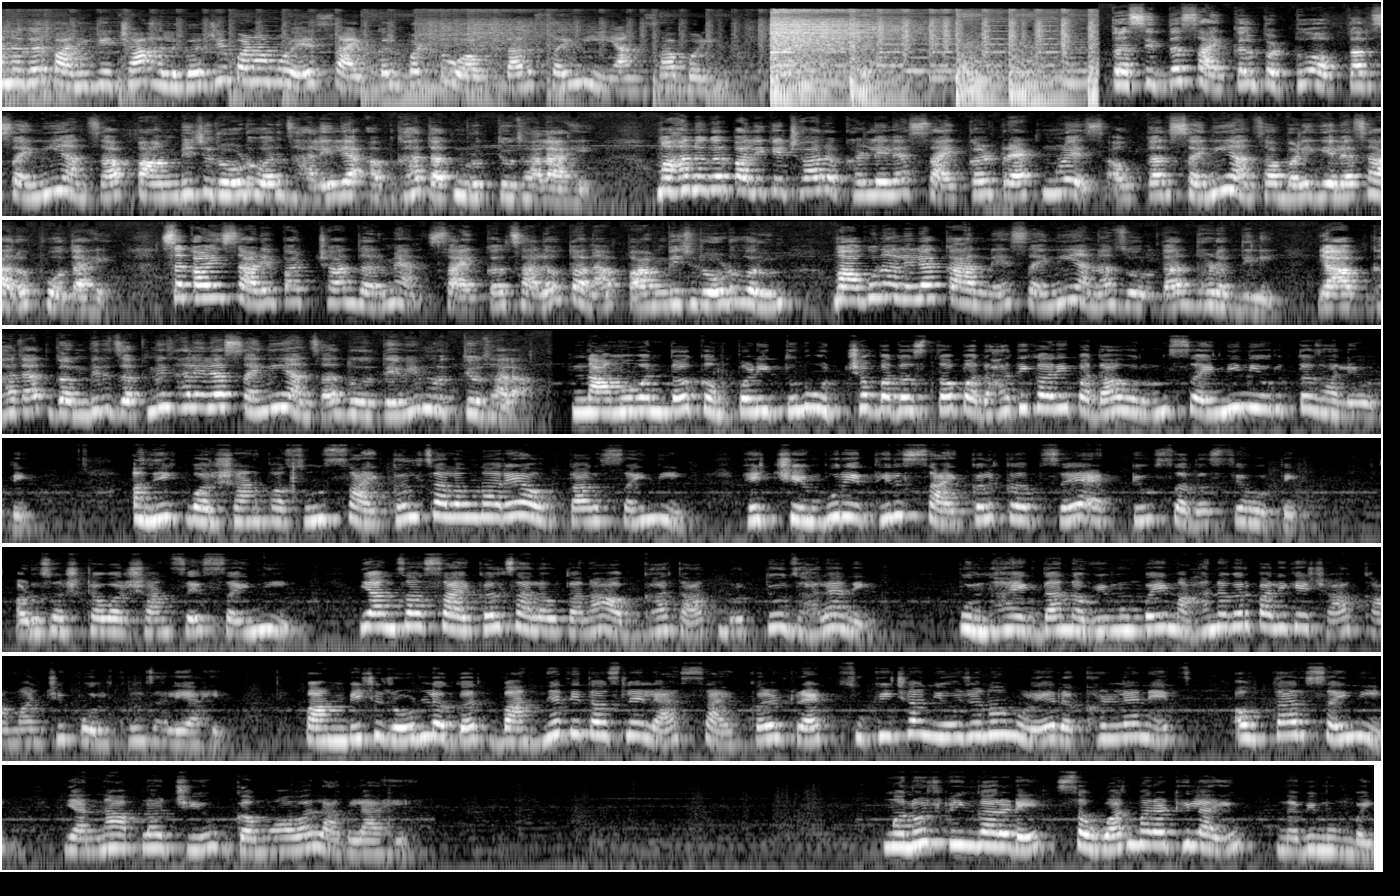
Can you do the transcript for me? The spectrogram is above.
महानगरपालिकेच्या हलगर्जीपणामुळे सायकलपट्टू अवतार सैनी यांचा बळी. प्रसिद्ध सायकलपट्टू अवतार सैनी यांचा पामबीच रोडवर झालेल्या अपघातात मृत्यू झाला आहे. महानगरपालिकेच्या रखडलेल्या सायकल ट्रॅकमुळेच अवतार सैनी यांचा बळी गेल्याचा आरोप होत आहे. सकाळी साडेपाचच्या दरम्यान सायकल चालवताना पामबीच रोडवरून मागून आलेल्या कारने सैनी यांना जोरदार धडक दिली. या अपघातात गंभीर जखमी झालेल्या सैनी यांचा दुर्दैवी मृत्यू झाला. नामवंत कंपनीतून उच्च पदस्थ पदाधिकारी पदावरून सैनी निवृत्त झाले होते. अनेक वर्षांपासून सायकल चालवणारे अवतार सैनी हे चेंबूर येथील सायकल क्लबचे ॲक्टिव्ह सदस्य होते. अडुसष्ट वर्षांचे सैनी यांचा सायकल चालवताना अपघातात मृत्यू झाल्याने पुन्हा एकदा नवी मुंबई महानगरपालिकेच्या कामांची पोलखोल झाली आहे. पामबीच रोडलगत बांधण्यात येत असलेल्या सायकल ट्रॅक चुकीच्या नियोजनामुळे रखडल्यानेच अवतार सैनी यांना आपला जीव गमवावा लागला आहे. मनोज भिंगारडे संवाद मराठी लाईव्ह नवी मुंबई.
